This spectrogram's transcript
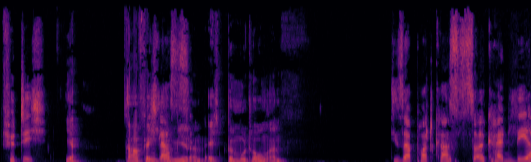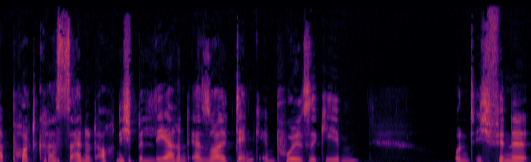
Für dich. Da fängt bei mir dann echt Bemutterung an. Dieser Podcast soll kein Lehrpodcast sein und auch nicht belehrend. Er soll Denkimpulse geben. Und ich finde,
